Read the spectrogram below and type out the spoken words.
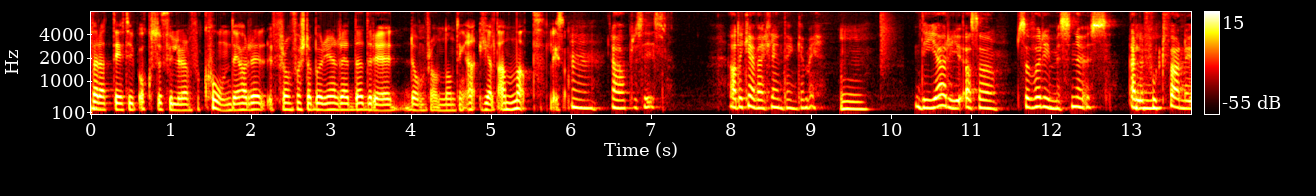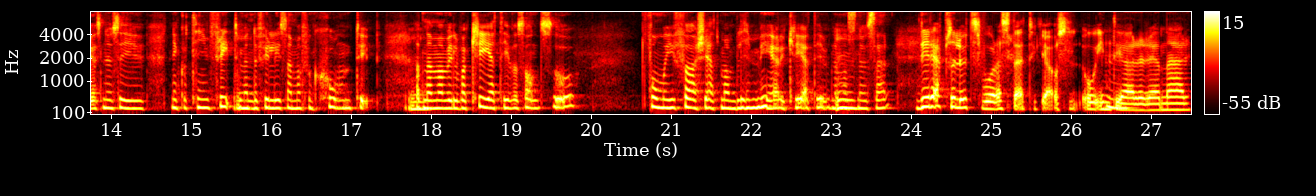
För att det typ också fyller en funktion. Det har från första början räddade det dem från någonting helt annat. Liksom. Mm. Ja, precis. Ja, det kan jag verkligen tänka mig. Mm. Det gör det ju, alltså så var det ju med snus. Eller Mm. fortfarande, jag snus är ju nikotinfritt men det fyller ju samma funktion typ. Mm. Att när man vill vara kreativ och sånt så får man ju för sig att man blir mer kreativ när man Mm. snusar. Det är det absolut svåraste tycker jag. Att inte göra det när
